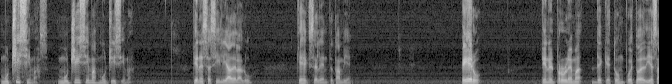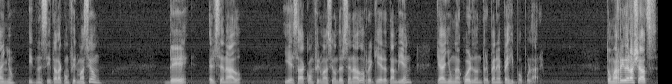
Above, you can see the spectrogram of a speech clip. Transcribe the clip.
muchísimas, muchísimas, muchísimas. Tiene Cecilia de la Luz, que es excelente también. Pero tiene el problema de que esto es un puesto de 10 años y necesita la confirmación de el Senado y esa confirmación del Senado requiere también que haya un acuerdo entre PNP y populares. Tomás Rivera Schatz,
